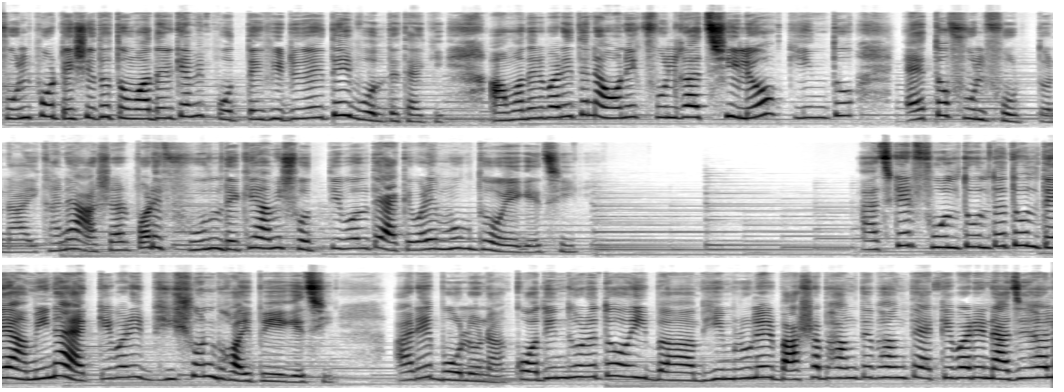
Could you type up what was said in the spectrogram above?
ফুল ফোটে সে তো তোমাদেরকে আমি প্রত্যেক ভিডিওতেই বলতে থাকি। আমাদের বাড়িতে না অনেক ফুল গাছ ছিল, কিন্তু এত ফুল ফুটতো না। এখানে আসার পরে ফুল দেখে আমি সত্যি বলতে একেবারে মুগ্ধ হয়ে গেছি। আজকের ফুল তুলতে তুলতে আমি না একেবারে ভীষণ ভয় পেয়ে গেছি। আরে বলো না, কদিন ধরে তো ওই ভীমরুলের বাসা ভাঙতে ভাঙতে একেবারে নাজেহাল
